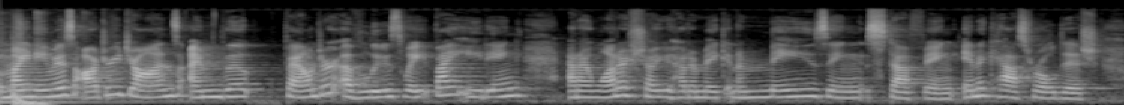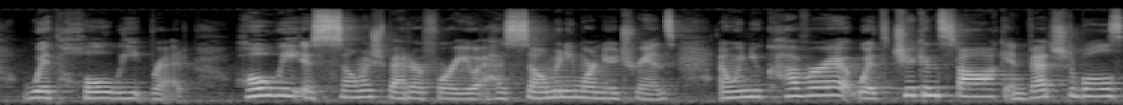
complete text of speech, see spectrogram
My name is Audrey Johns. I'm the founder of Lose Weight by Eating, and I want to show you how to make an amazing stuffing in a casserole dish with whole wheat bread. Whole wheat is so much better for you. It has so many more nutrients, and when you cover it with chicken stock and vegetables,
